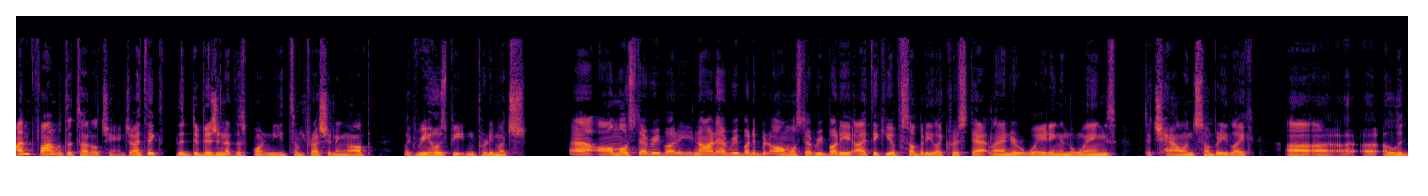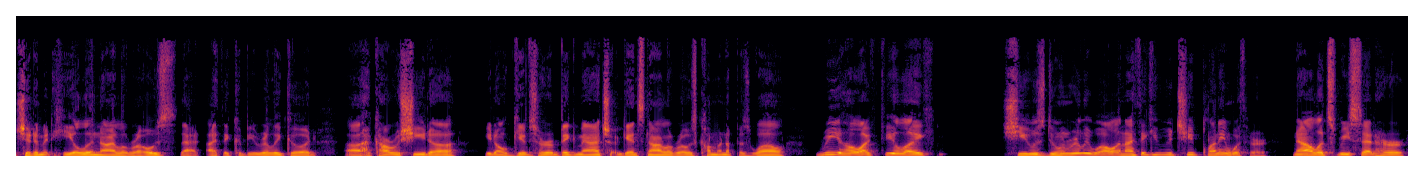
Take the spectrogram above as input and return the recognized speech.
I'm fine with the title change. I think the division at this point needs some freshening up. Like Riho's beaten pretty much uh, almost everybody, not everybody, but almost everybody. I think you have somebody like Kris Statlander waiting in the wings to challenge somebody like uh, a, a, a, legitimate heel in Nyla Rose that I think could be really good. Uh, Hikaru Shida, you know, gives her a big match against Nyla Rose coming up as well. Riho, I feel like she was doing really well, and I think you've achieved plenty with her. Now let's reset her,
